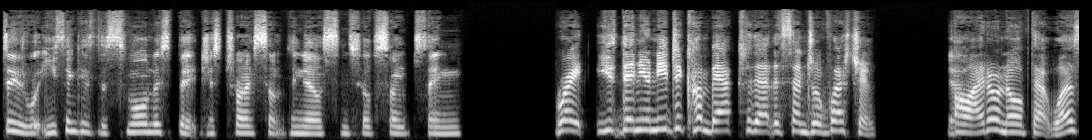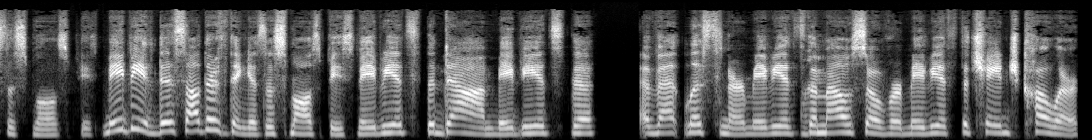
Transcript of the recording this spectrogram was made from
do what you think is the smallest bit, just try something else until something. Right. You, then you need to come back to that essential question. Yeah. Oh, I don't know if that was the smallest piece. Maybe this other thing is the smallest piece. Maybe it's the DOM. Maybe it's the event listener. Maybe it's the mouse over. Maybe it's the change color.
